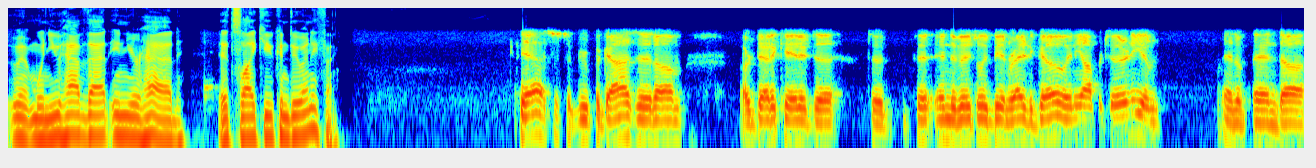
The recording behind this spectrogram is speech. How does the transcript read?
when you have that in your head, it's like you can do anything. Yeah, it's just a group of guys that um, are dedicated to, to individually being ready to go any opportunity and and and uh,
